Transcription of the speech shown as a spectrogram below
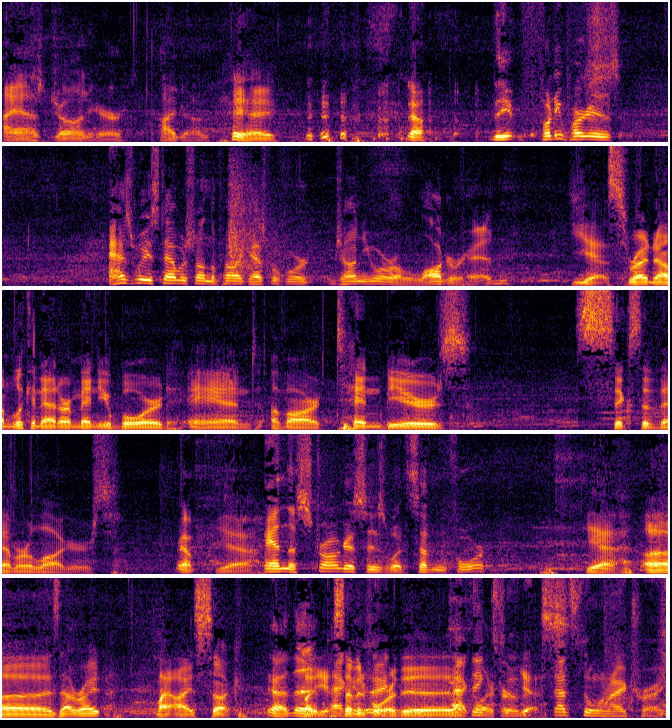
I asked John here. Hi, John. Hey, hey. No, the funny part is, as we established on the podcast before, John, you are a loggerhead. Yes, right now I'm looking at our menu board, and of our 10 beers, six of them are lagers. Yeah. Yeah. And the strongest is what seven four. Yeah. Uh, is that right? My eyes suck. Yeah, the but yeah, pack- 7 4. The, I think so. Yes. That's the one I tried.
